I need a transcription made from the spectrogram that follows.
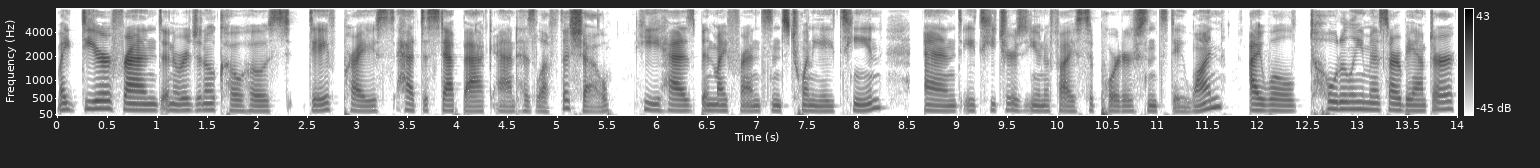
My dear friend and original co host, Dave Price, had to step back and has left the show. He has been my friend since 2018 and a Teachers Unify supporter since day one. I will totally miss our banter,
